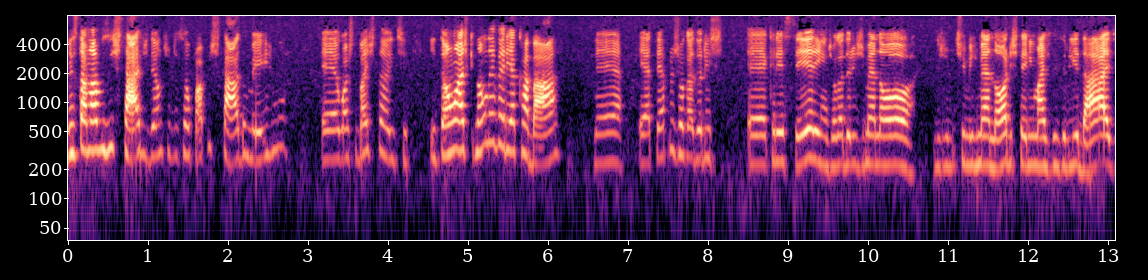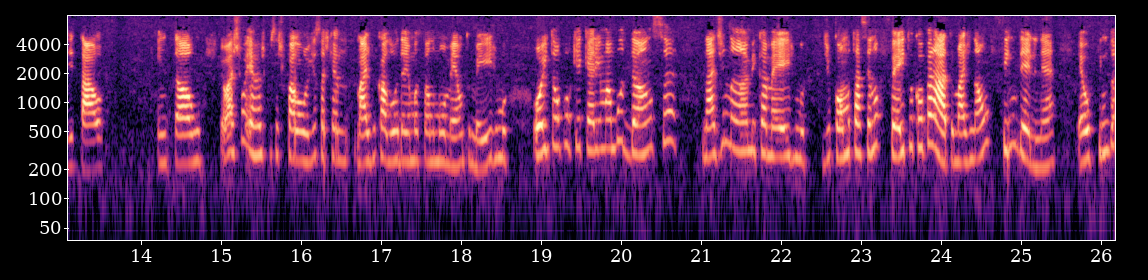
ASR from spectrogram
visitar novos estádios dentro do seu próprio estado mesmo. É, eu gosto bastante. Então, acho que não deveria acabar. Né? É até para os jogadores é, crescerem, jogadores de menor, dos times menores terem mais visibilidade e tal. Então, eu acho um erro as pessoas que falam isso, acho que é mais do calor da emoção no momento mesmo, ou então porque querem uma mudança na dinâmica mesmo, de como está sendo feito o campeonato, mas não o fim dele, né? É o fim do,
